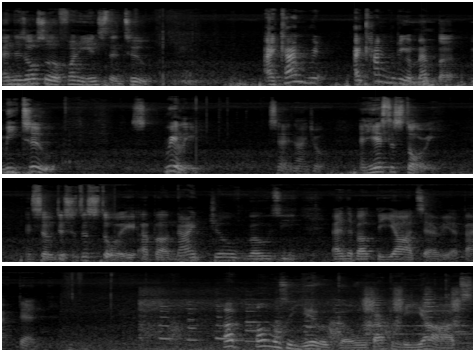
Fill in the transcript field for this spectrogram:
And there's also a funny incident too. I can't re- I can't really remember. Me too. Really? said Nigel. And here's the story. And so this is the story about Nigel, Rosie, and about the yards area back then. Up almost a year ago, back in the yards,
